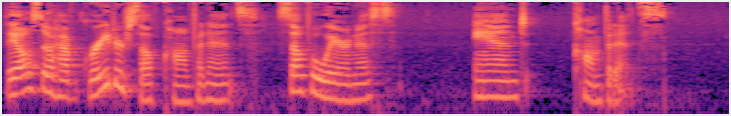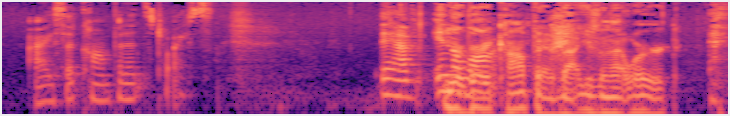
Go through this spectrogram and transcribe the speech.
They also have greater self-confidence, self-awareness, and confidence. I said confidence twice. They have in You're the very long confident about using that word.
